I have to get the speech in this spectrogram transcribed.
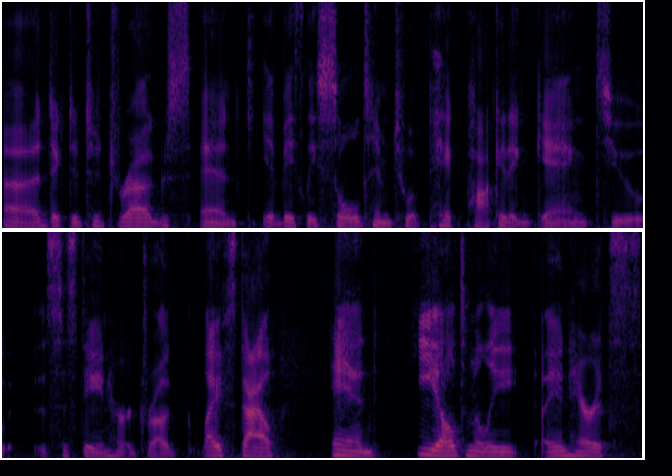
uh, addicted to drugs, and it basically sold him to a pickpocketing gang to sustain her drug lifestyle. And he ultimately inherits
